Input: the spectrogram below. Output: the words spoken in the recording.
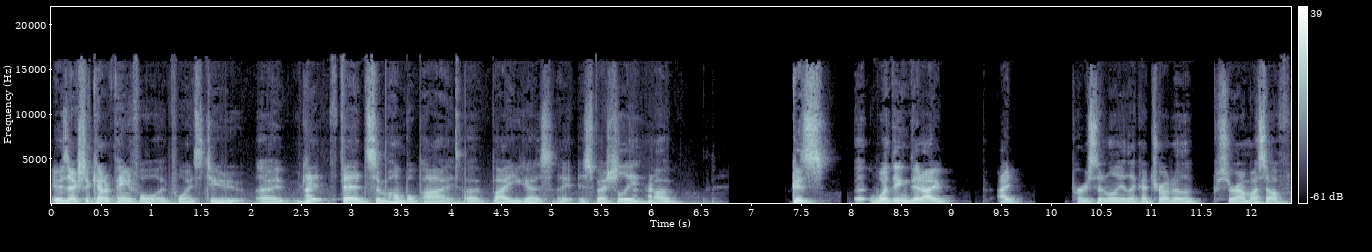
It was actually kind of painful at points to uh, get fed some humble pie uh, by you guys, uh, especially because uh, one thing that I I personally like I try to surround myself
